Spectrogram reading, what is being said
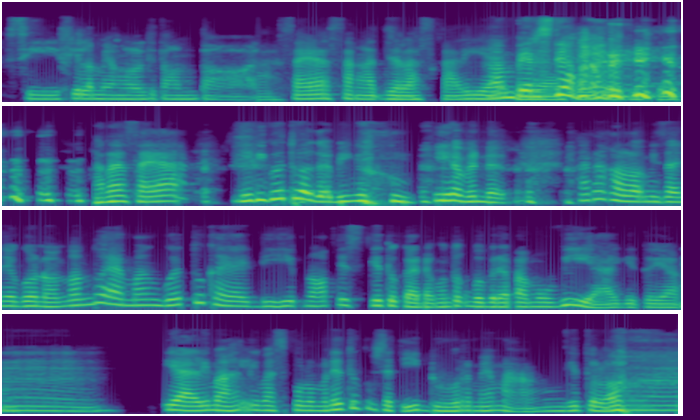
si film yang lo lagi tonton saya sangat jelas sekali ya hampir setiap hari. karena saya jadi gue tuh agak bingung. Iya bener. Karena kalau misalnya gue nonton tuh emang gue tuh kayak dihipnotis gitu kadang untuk beberapa movie ya gitu yang hmm. ya lima lima sepuluh menit tuh bisa tidur memang gitu loh. Hmm.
